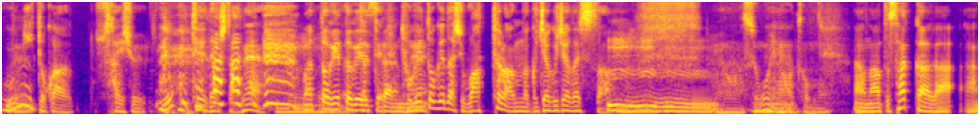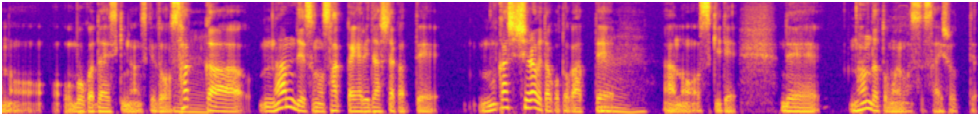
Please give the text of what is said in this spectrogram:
う。ウニとか最初よく手出したね。まあトゲトゲですからね。トゲトゲだし割ったらあんなぐちゃぐちゃだしさ、うんうん。すごいなと思う、あのあとサッカーがあの僕は大好きなんですけどサッカー、なんでそのサッカーやりだしたかって昔調べたことがあって、うん。あの好きで。でなんだと思います？最初って。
